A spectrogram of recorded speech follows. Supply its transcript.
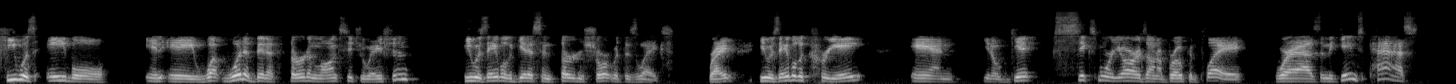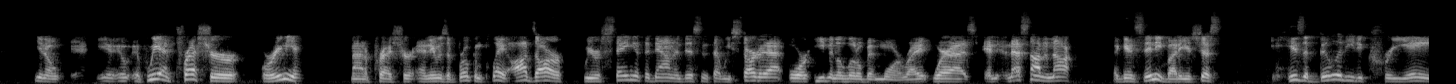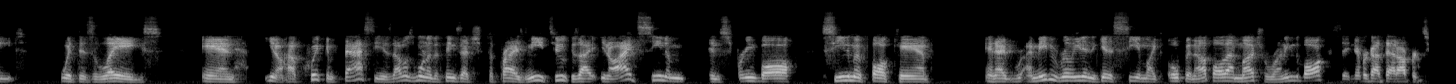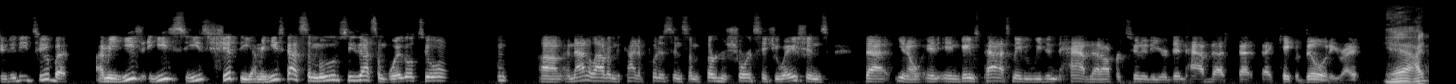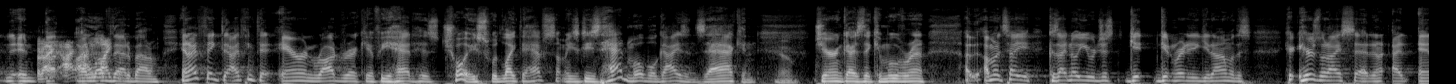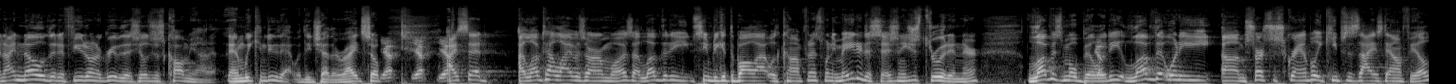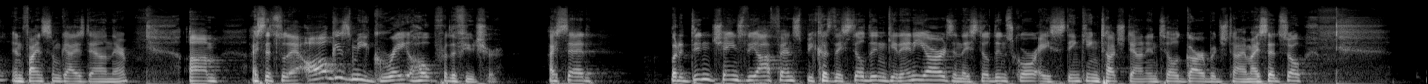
he was able in a what would have been a third and long situation, he was able to get us in third and short with his legs. Right, he was able to create and you know get six more yards on a broken play. Whereas in the games past, you know, if we had pressure or any amount of pressure and it was a broken play, odds are we were staying at the down and distance that we started at or even a little bit more, right? Whereas, and, and that's not a knock against anybody, it's just his ability to create with his legs and you know how quick and fast he is. That was one of the things that surprised me too, because I you know I'd seen him in spring ball, seen him in fall camp, and I, I maybe really didn't get to see him like open up all that much running the ball because they never got that opportunity to. But I mean he's he's he's shifty. I mean he's got some moves, he's got some wiggle to him. Um, and that allowed him to kind of put us in some third and short situations that you know in, in games past maybe we didn't have that opportunity or didn't have that that, that capability, right? Yeah, I, and but I, I, I, I love like that it. about him, and I think that I think that Aaron Roderick, if he had his choice, would like to have something. He's, he's had mobile guys and Zach and yeah. Jaren guys that can move around. I, am going to tell you because I know you were just get, getting ready to get on with this. Here, here's what I said, and I, and I know that if you don't agree with this, you'll just call me on it, and we can do that with each other, right? So, yep, yep, yep. I said I loved how live his arm was. I loved that he seemed to get the ball out with confidence. When he made a decision, he just threw it in there. Love his mobility. Yep. Love that when he um, starts to scramble, he keeps his eyes downfield and finds some guys down there. Um, I said, so that all gives me great hope for the future. I said, but it didn't change the offense because they still didn't get any yards and they still didn't score a stinking touchdown until garbage time. I said, so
